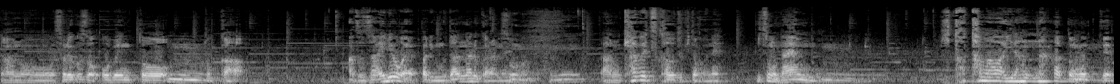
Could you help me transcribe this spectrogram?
あのそれこそお弁当とか、あと材料がやっぱり無駄になるからね。そうなんですよね。あのキャベツ買う時とかねいつも悩むもん、うん。一玉はいらんなと思って、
